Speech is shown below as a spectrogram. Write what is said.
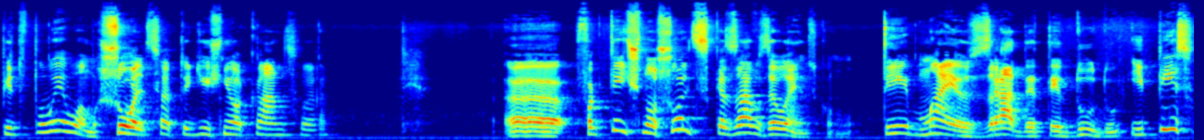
під впливом Шольца, тодішнього канцлера, е, фактично Шольц сказав Зеленському: ти маєш зрадити Дуду і Піс,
